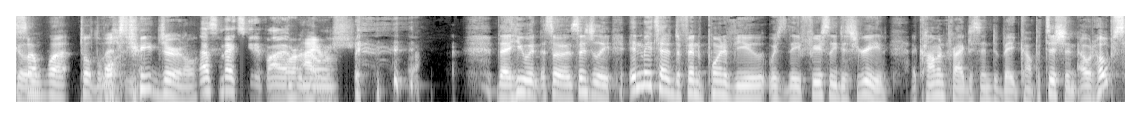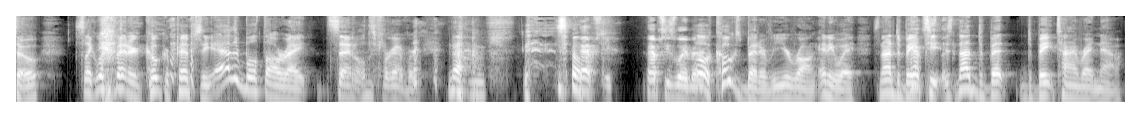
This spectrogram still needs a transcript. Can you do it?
he's somewhat told the Wall Latino Street Journal That's Mexican if I ever or know. Irish. that he would. So essentially, inmates had to defend a point of view which they fiercely disagreed, a common practice in debate competition. I would hope so. It's like, what's better, Coke or Pepsi? Yeah, they're both all right. Settled forever. No. so, Pepsi. Pepsi's way better. oh, Coke's better, but you're wrong. Anyway, it's not debate. T- it's not debate debate time right now.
